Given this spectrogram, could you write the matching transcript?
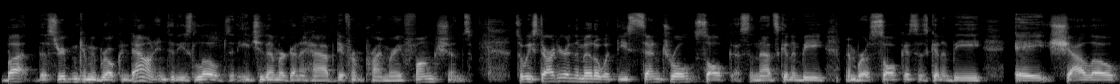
but the cerebrum can be broken down into these lobes and each of them are going to have different primary functions. So we start here in the middle with the central sulcus and that's going to be, remember a sulcus is going to be a shallow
